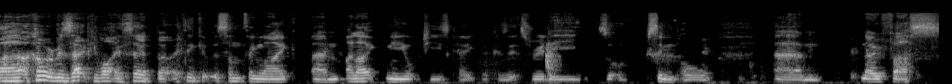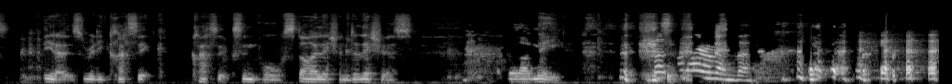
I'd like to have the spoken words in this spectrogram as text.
Uh, I can't remember exactly what I said, but I think it was something like um, I like New York cheesecake because it's really sort of simple, um, no fuss. You know, it's really classic, classic, simple, stylish, and delicious. like me. That's what I remember.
